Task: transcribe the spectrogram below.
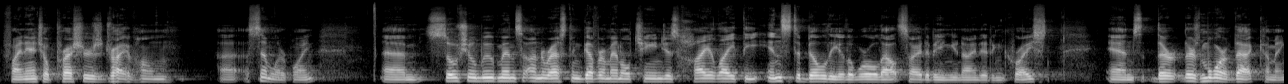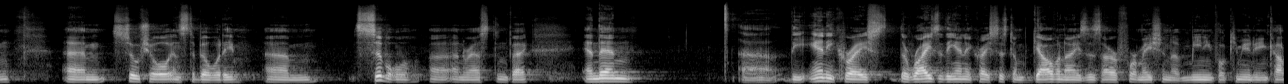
Financial pressures drive home uh, a similar point. Um, social movements, unrest, and governmental changes highlight the instability of the world outside of being united in Christ. And there, there's more of that coming um, social instability, um, civil uh, unrest, in fact. And then uh, the Antichrist, the rise of the Antichrist system galvanizes our formation of meaningful community and co-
